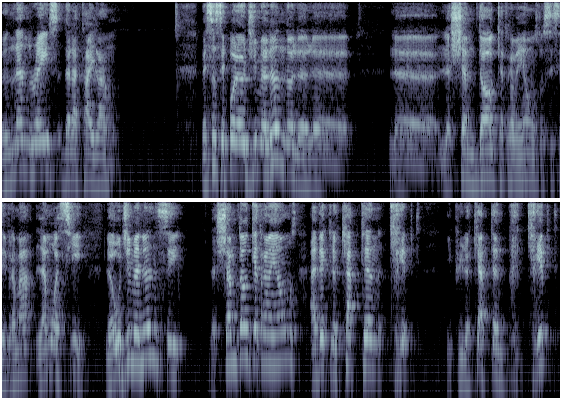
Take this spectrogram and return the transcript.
Une Land Race de la Thaïlande. Mais ça, c'est pas le OG Melon, le, le, le, Chemdog 91. C'est vraiment la moitié. Le OG Melon, c'est le Chemdog 91 avec le Captain Crypt. Et puis le Captain Crypt,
